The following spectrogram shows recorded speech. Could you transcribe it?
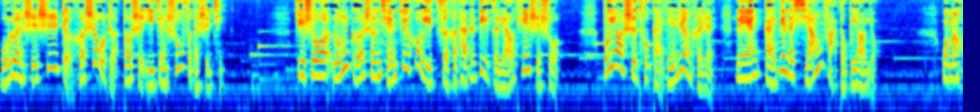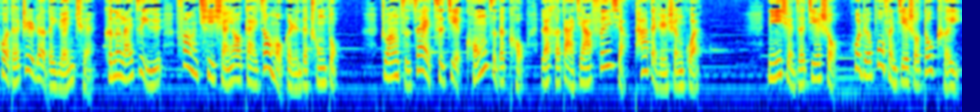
无论是施者和受者，都是一件舒服的事情。据说荣格生前最后一次和他的弟子聊天时说：“不要试图改变任何人，连改变的想法都不要有。”我们获得至乐的源泉，可能来自于放弃想要改造某个人的冲动。庄子再次借孔子的口来和大家分享他的人生观。你选择接受或者部分接受都可以，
